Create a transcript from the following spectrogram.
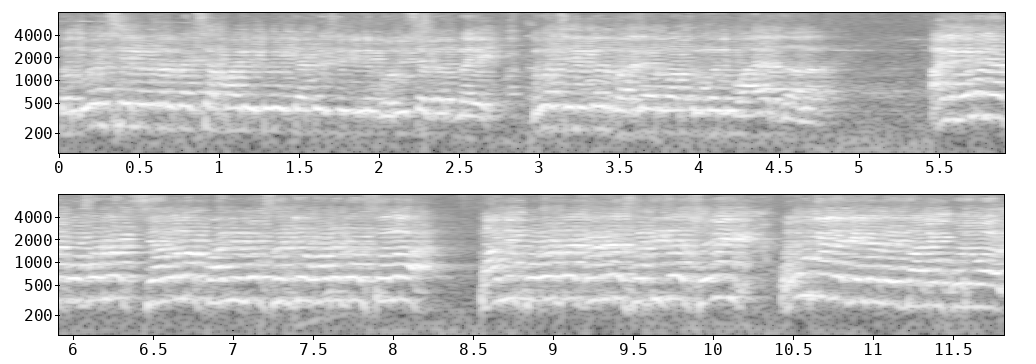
तर दोनशे लिटरपेक्षा पाणी तुम्ही कॅपॅसिटीने भरू शकत नाही. दोनशे लिटर बाजार बाथरूममध्ये वायाच झाला आणि म्हणून या कोपरगाव शहराला पाणी लोकसंख्या वाढत असताना पाणी पुरवठा करण्यासाठीच्या सोयी होऊ दिल्या गेल्या नाही जाणीवपूर्वक.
